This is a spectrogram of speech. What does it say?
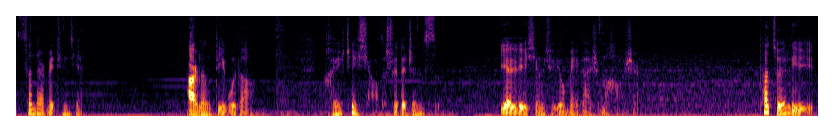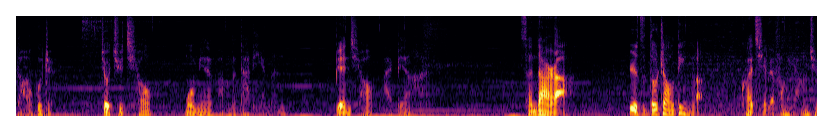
三蛋没听见。二愣嘀咕道：“嘿，这小子睡得真死，夜里兴许又没干什么好事儿。”他嘴里捣鼓着，就去敲磨面房的大铁门，边敲还边喊：“三蛋儿啊，日子都照定了，快起来放羊去。”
